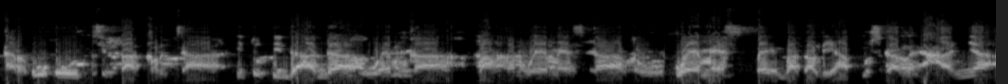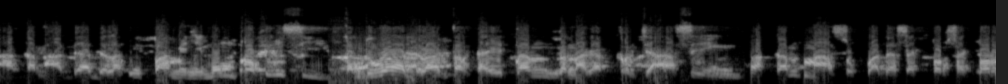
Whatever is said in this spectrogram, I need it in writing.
RUU Cipta Kerja itu tidak ada UMK, bahkan WMSK atau WMSP bakal dihapuskan. Hanya akan ada adalah upah minimum provinsi. Kedua adalah terkaitan tenaga kerja asing bahkan masuk pada sektor-sektor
